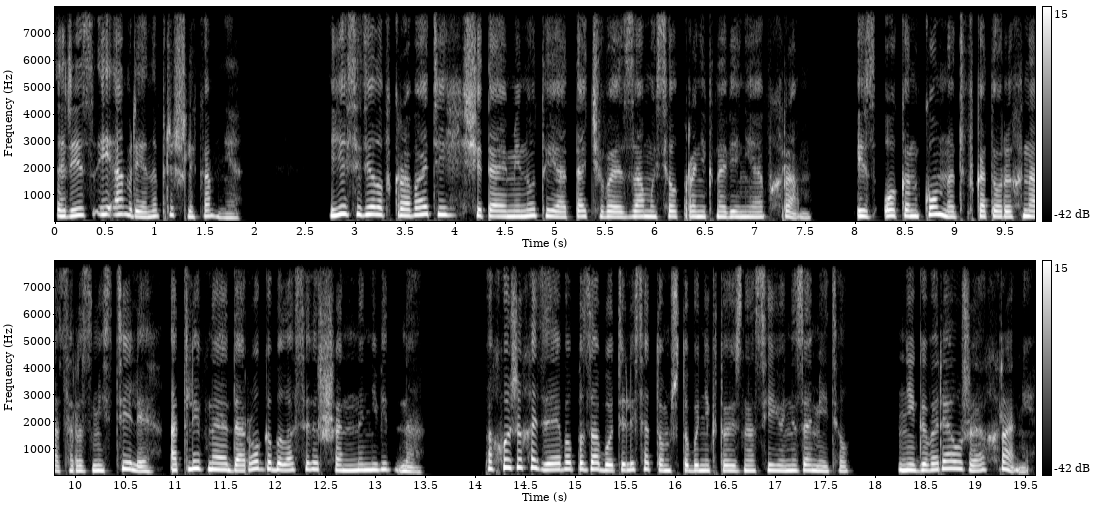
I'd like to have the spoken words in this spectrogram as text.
Риз и Амрена пришли ко мне. Я сидела в кровати, считая минуты и оттачивая замысел проникновения в храм. Из окон комнат, в которых нас разместили, отливная дорога была совершенно не видна. Похоже, хозяева позаботились о том, чтобы никто из нас ее не заметил, не говоря уже о храме.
